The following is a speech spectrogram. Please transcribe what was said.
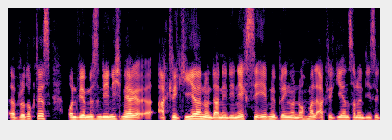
äh, Produktes. Und wir müssen die nicht mehr, äh, aggregieren und dann in die nächste Ebene bringen und noch mal aggregieren, sondern diese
